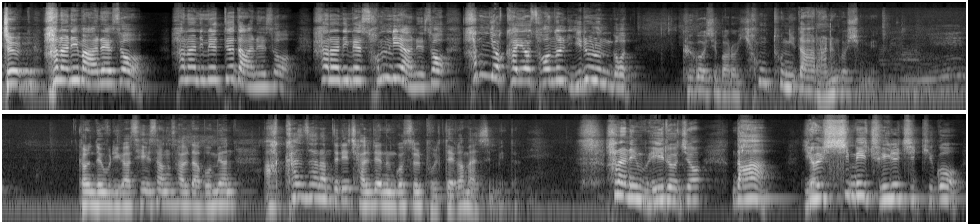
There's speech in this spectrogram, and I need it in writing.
즉 하나님 안에서 하나님의 뜻 안에서 하나님의 섭리 안에서 합력하여 선을 이루는 것 그것이 바로 형통이다라는 것입니다. 그런데 우리가 세상 살다 보면 악한 사람들이 잘 되는 것을 볼 때가 많습니다. 하나님 왜 이러죠? 나 열심히 주일 지키고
